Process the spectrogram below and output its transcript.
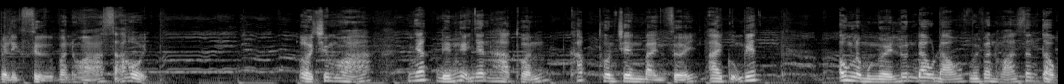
về lịch sử văn hóa xã hội. Ở Chiêm Hóa, nhắc đến nghệ nhân Hà Thuấn, khắp thôn trên bàn dưới ai cũng biết. Ông là một người luôn đau đáu với văn hóa dân tộc,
